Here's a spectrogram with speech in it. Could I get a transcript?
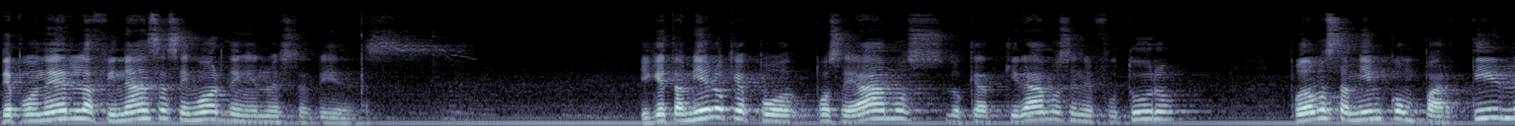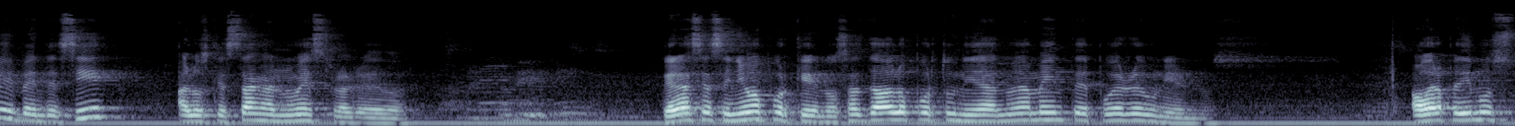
de poner las finanzas en orden en nuestras vidas. Y que también lo que po- poseamos, lo que adquiramos en el futuro, podamos también compartirlo y bendecir a los que están a nuestro alrededor. Gracias Señor porque nos has dado la oportunidad nuevamente de poder reunirnos. Ahora pedimos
